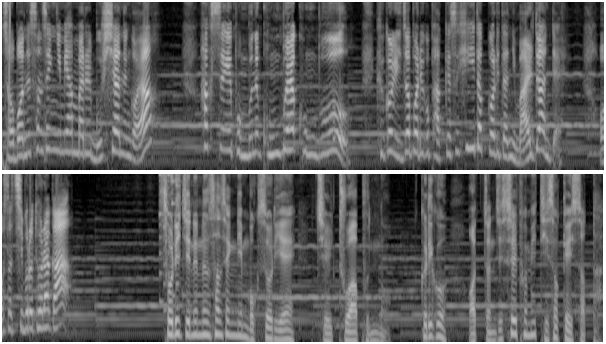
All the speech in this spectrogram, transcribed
저번에 선생님이 한 말을 무시하는 거야? 학생의 본분은 공부야 공부. 그걸 잊어버리고 밖에서 히히덕거리다니 말도 안 돼. 어서 집으로 돌아가. 소리 지르는 선생님 목소리에 질투와 분노 그리고 어쩐지 슬픔이 뒤섞여 있었다.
